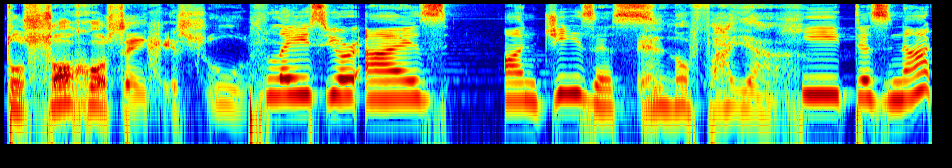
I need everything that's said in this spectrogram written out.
tus ojos en Jesús. Place your eyes on Jesus. Él no falla. He does not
